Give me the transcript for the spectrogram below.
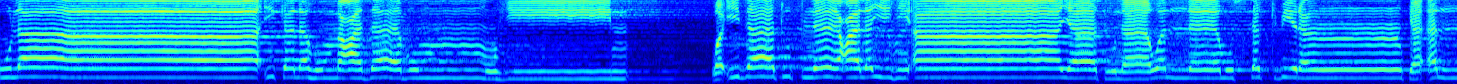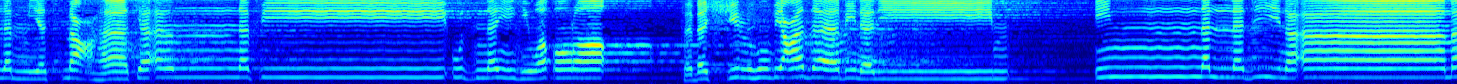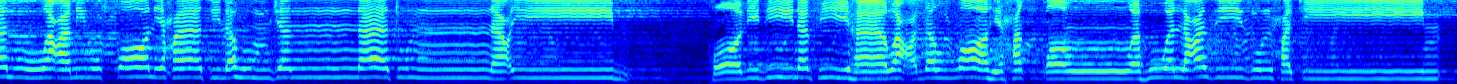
أولئك لهم عذاب مهين. وإذا تتلى عليه آياتنا ولى مستكبرا كأن لم يسمعها كأن في أذنيه وقرا فبشره بعذاب أليم. إن الذين آمنوا وعملوا الصالحات لهم جنات النعيم خالدين فيها وعد الله حقا وهو العزيز الحكيم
